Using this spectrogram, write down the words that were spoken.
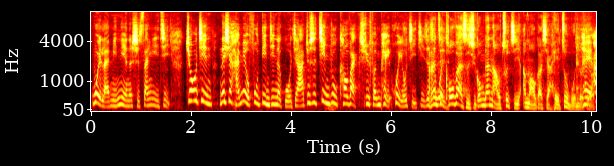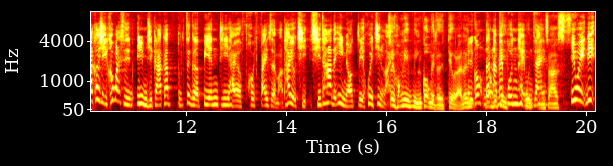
未来明年的十三亿剂，究竟那些还没有付定金的国家，就是进入 COVAX 去分配会有几？剂，这是咱这 COVAX 是讲咱哪有出钱，啊毛个写黑注文的嘿，对啊，可是 COVAX 因为不是加加这个 BNT 还有 Pfizer 嘛，它有其其他的疫苗也会进来所以。黄立明讲的就对了。咱你讲咱哪边分黑不知？因为你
